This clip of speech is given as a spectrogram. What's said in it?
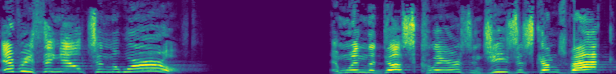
everything else in the world. And when the dust clears and Jesus comes back,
